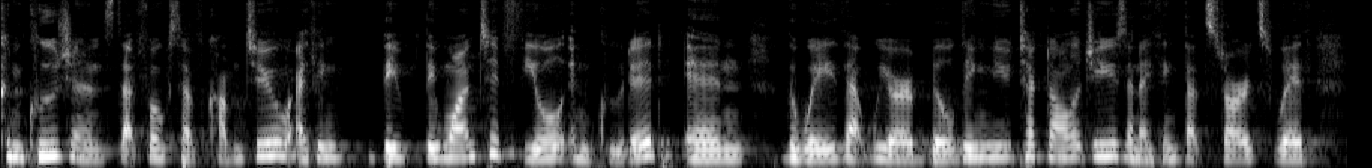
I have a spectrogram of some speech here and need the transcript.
conclusions that folks have come to, I think they, they want to feel included in the way that we are building new technologies. And I think that starts with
